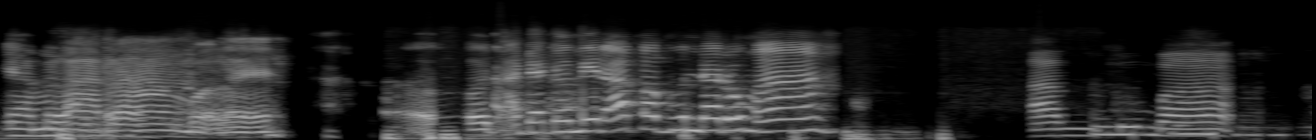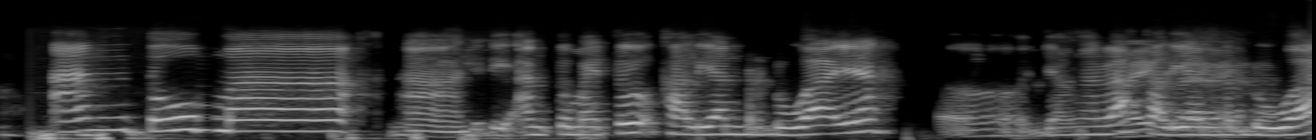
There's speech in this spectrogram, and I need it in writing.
Ya, melarang boleh. Eh, ada domir apa Bunda Rumah? Antuma. Antuma. Nah, jadi antuma itu kalian berdua ya. Eh, janganlah Baik, kalian baik. berdua,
